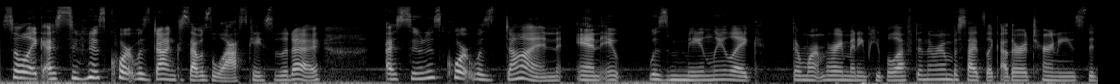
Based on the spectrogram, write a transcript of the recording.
So, like, as soon as court was done, because that was the last case of the day, as soon as court was done, and it was mainly like there weren't very many people left in the room besides like other attorneys, the,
